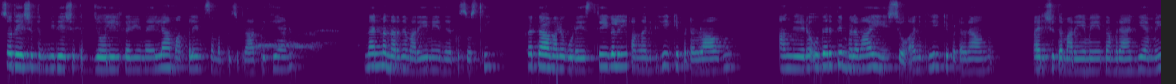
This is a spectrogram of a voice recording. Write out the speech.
സ്വദേശത്തും വിദേശത്തും ജോലിയിൽ കഴിയുന്ന എല്ലാ മക്കളെയും സമർപ്പിച്ച് പ്രാർത്ഥിക്കുകയാണ്. നന്മ നിറഞ്ഞ മറിയമേ നിനക്ക് സ്വസ്തി. കർത്താവിന്റെ കൂടെ സ്ത്രീകളിൽ അങ്ങ് അനുഗ്രഹിക്കപ്പെട്ടവളാവുന്നു. അങ്ങയുടെ ഉദരത്തിൻ ഫലമായി ഈശോ അനുഗ്രഹിക്കപ്പെട്ടവനാവുന്നു. പരിശുദ്ധ മറിയമേ തമ്പുരാന്റെ അമ്മേ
